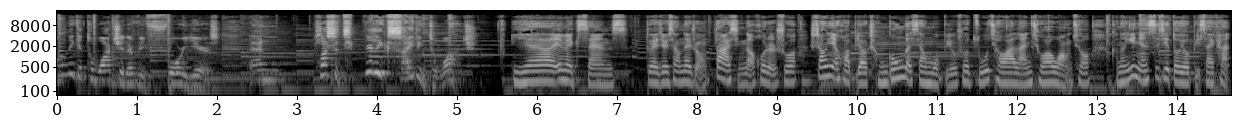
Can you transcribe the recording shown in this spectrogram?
only get to watch it every four years. And plus, it's really exciting to watch. Yeah, it makes sense. 对，就像那种大型的或者说商业化比较成功的项目，比如说足球啊、篮球啊、网球，可能一年四季都有比赛看。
